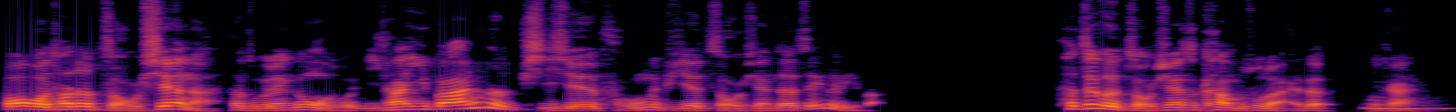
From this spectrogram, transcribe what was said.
包括它的走线呢、他昨天跟我说，你看一般的皮鞋，普通的皮鞋走线在这个地方，它这个走线是看不出来的，你看嗯。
